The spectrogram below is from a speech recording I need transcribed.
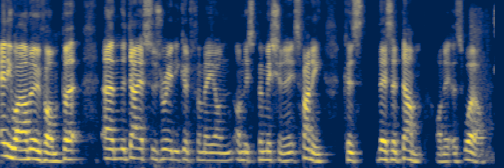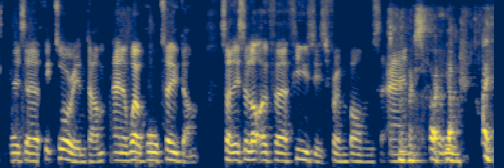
anyway, I'll move on. But um, the Deus was really good for me on on this permission, and it's funny because there's a dump on it as well. There's a Victorian dump and a World War II dump. So there's a lot of uh, fuses from bombs and I'm sorry. I, I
